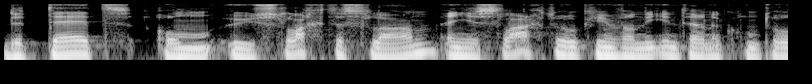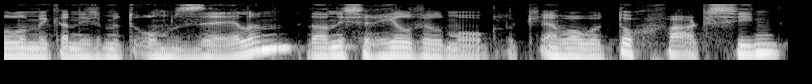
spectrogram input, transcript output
de tijd om uw slag te slaan en je slaagt er ook in van die interne controlemechanismen te omzeilen, dan is er heel veel mogelijk. En wat we toch vaak zien,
